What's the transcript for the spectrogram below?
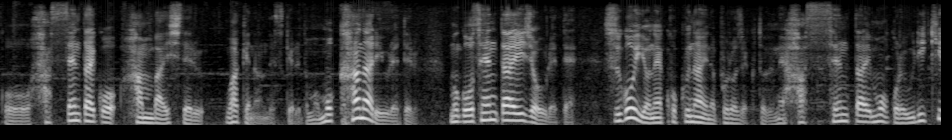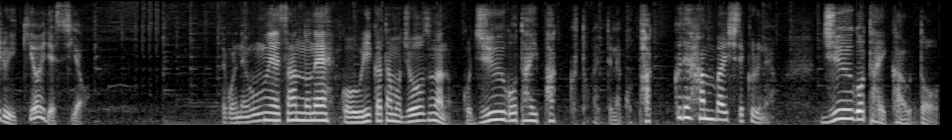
こう8000体こう販売してるわけなんですけれども、もうかなり売れてる。もう5000体以上売れて、すごいよね、国内のプロジェクトでね、8000体、もうこれ売り切る勢いですよ。で、これね、運営さんのね、こう売り方も上手なの。こう15体パックとか言ってね、こうパックで販売してくるのよ。15体買うと、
